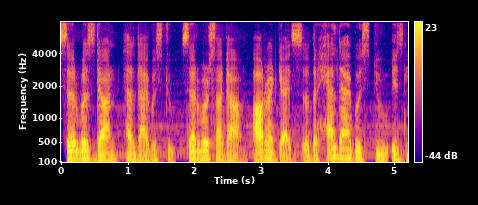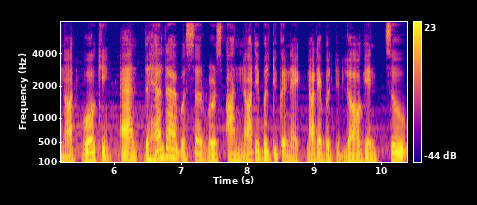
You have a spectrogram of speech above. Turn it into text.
servers down Helldivers 2 servers are down. Alright guys so the Helldivers 2 is not working. And the Helldivers servers are not able to connect not able to log in. So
